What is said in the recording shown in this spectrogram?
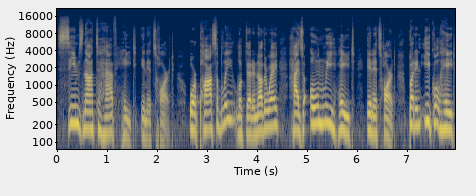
seems not to have hate in its heart. Or possibly, looked at another way, has only hate in its heart, but an equal hate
